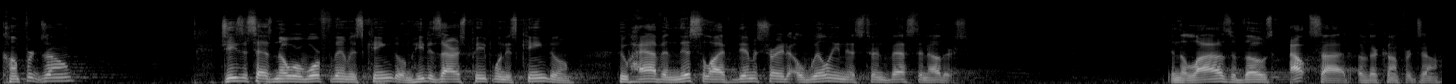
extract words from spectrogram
comfort zone, Jesus has no reward for them in his kingdom. He desires people in his kingdom who have in this life demonstrated a willingness to invest in others in the lives of those outside of their comfort zone.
